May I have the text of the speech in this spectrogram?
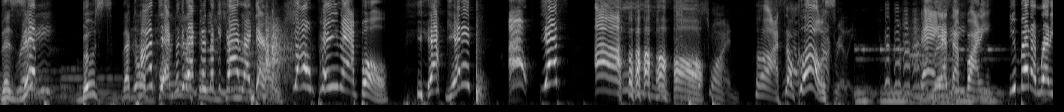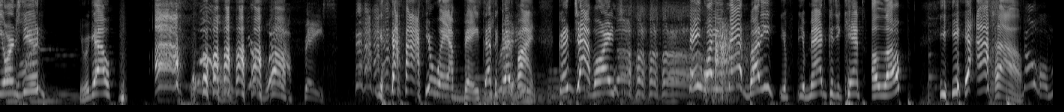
The zip Ready? boosts the Your contact. Look at that good looking guy right there. house. Yo, pineapple. yeah, get it? Oh, yes. Oh, Close one. Ah, so Well, close. Not really. Hey, that's not funny. You bet I'm ready, Orange Dude. Here we go. Ah! Whoa, you're way off base. You're way off base. That's a good one. Good job, Orange. Hey, why are you mad, buddy? You, you mad because you can't elope? yeah. No home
